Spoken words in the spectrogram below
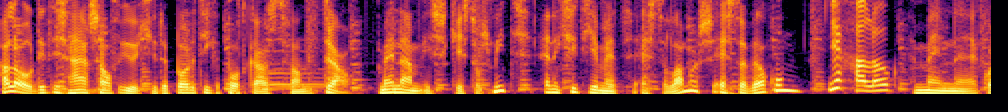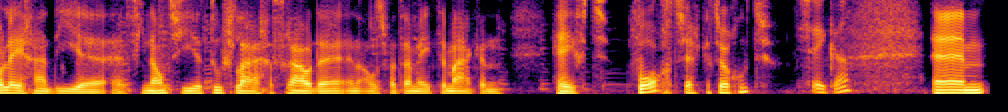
Hallo, dit is Haagse Half Uurtje, de politieke podcast van Trouw. Mijn naam is Christel Smit en ik zit hier met Esther Lammers. Esther, welkom. Ja, hallo. En mijn uh, collega die uh, financiën, toeslagen, fraude en alles wat daarmee te maken heeft volgt. Zeg ik het zo goed? Zeker. Um,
